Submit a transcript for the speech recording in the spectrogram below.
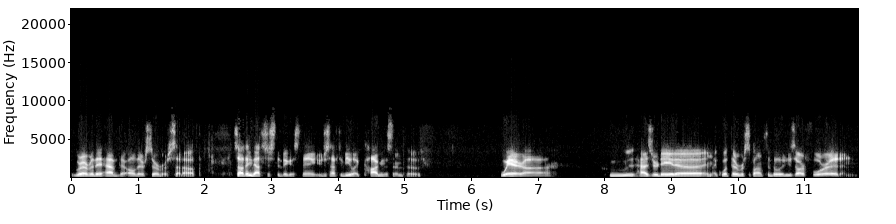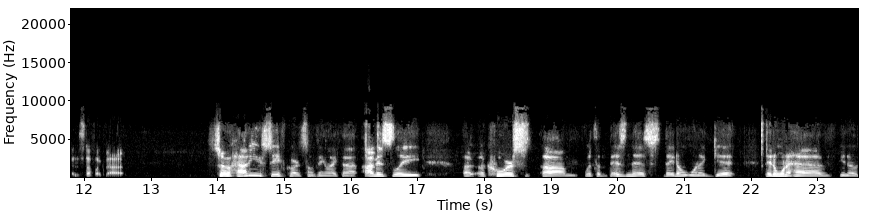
wherever they have their, all their servers set up. So I think that's just the biggest thing. You just have to be like cognizant of where uh, who has your data and like what their responsibilities are for it and, and stuff like that. So how do you safeguard something like that? Obviously of course, um, with a business, they don't want to get, they don't want to have, you know,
